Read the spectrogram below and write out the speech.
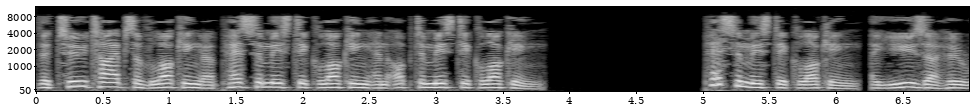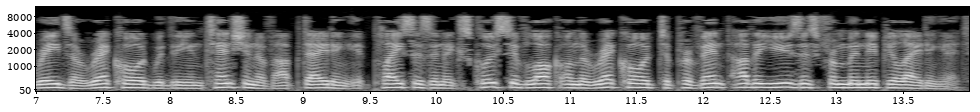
The two types of locking are pessimistic locking and optimistic locking. Pessimistic locking – A user who reads a record with the intention of updating it places an exclusive lock on the record to prevent other users from manipulating it.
